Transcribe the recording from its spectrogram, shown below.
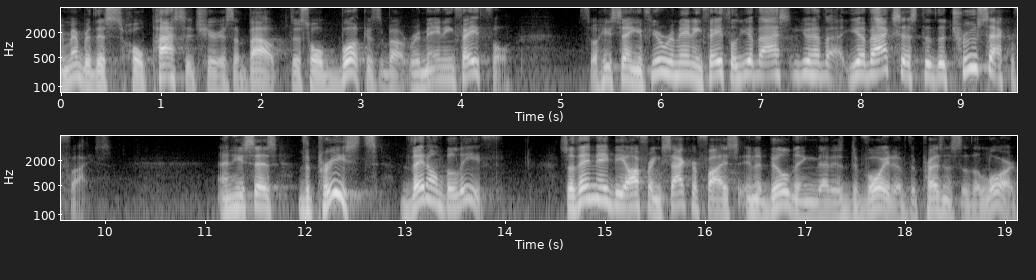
And remember this whole passage here is about, this whole book is about remaining faithful. So he's saying if you're remaining faithful, you have, you have, you have access to the true sacrifice. And he says, the priests, they don't believe. So they may be offering sacrifice in a building that is devoid of the presence of the Lord,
